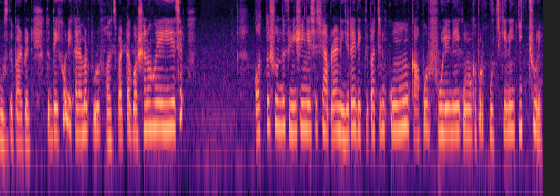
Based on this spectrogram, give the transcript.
বুঝতে পারবেন। তো দেখুন, এখানে আমার পুরো ফলস পাড়টা বসানো হয়ে গিয়েছে। কত সুন্দর ফিনিশিং এসেছে, আপনারা নিজেরাই দেখতে পাচ্ছেন, কোনো কাপড় ফুলে নেই, কোনো কাপড় কুচকে নেই, কিচ্ছু নেই।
